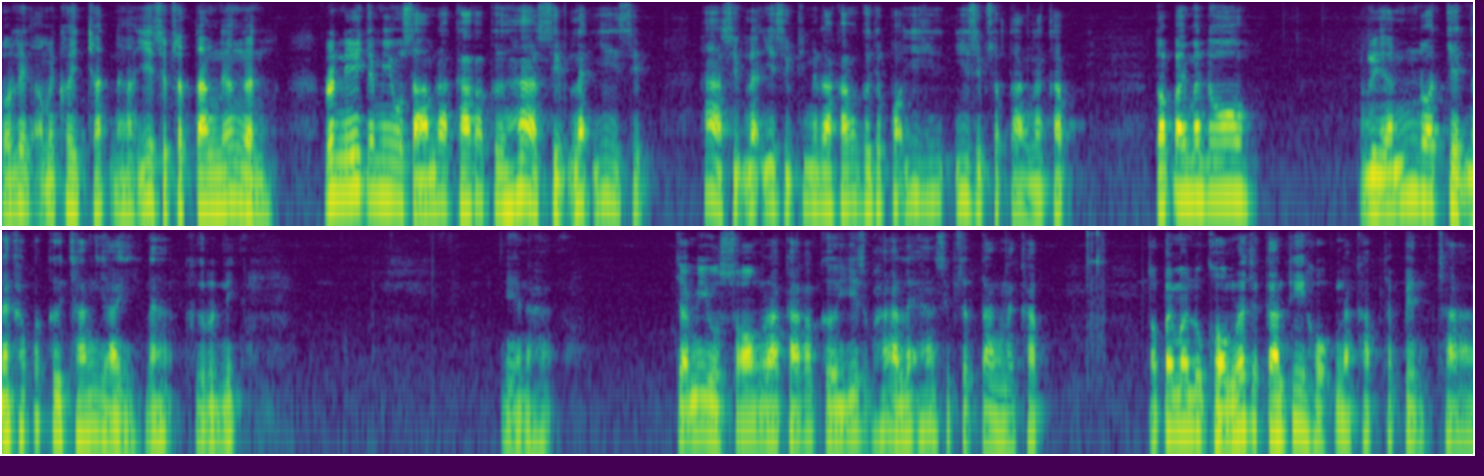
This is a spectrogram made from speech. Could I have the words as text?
ตัวเลขอาไม่ค่อยชัดนะฮะ20สตังค์เนื้อเงิน รุ่นนี้จะมีอยู่ 3 ราคาก็คือ 50 และ 20 50 และ 20 ที่มีราคาก็คือเฉพาะ20 20 สตางค์นะครับ ต่อไปมาดูเหรียญรอเจ็ดนะครับก็คือช้างใหญ่นะฮะคือรุ่นนี้เนี่ยนะฮะจะมีอยู่ 2 ราคาก็คือ 25 และ 50 สตางค์นะครับ ต่อไปมาดูของรัชกาลที่ 6 นะครับ จะเป็นช้าง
